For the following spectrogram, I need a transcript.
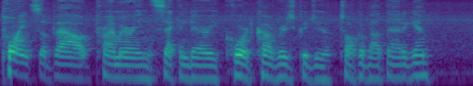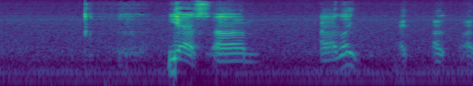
points about primary and secondary court coverage. Could you talk about that again? Yes, um, I like. I, I,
